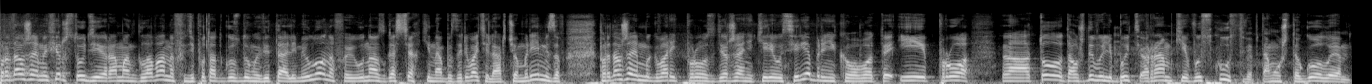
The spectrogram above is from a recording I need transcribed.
Продолжаем эфир в студии Роман Голованов, депутат Госдумы Виталий Милонов. И у нас в гостях кинообозреватель Артем Ремезов. Продолжаем мы говорить про задержание Кирилла Серебренникова вот, и про а, то, должны ли быть рамки в искусстве. Потому что голые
